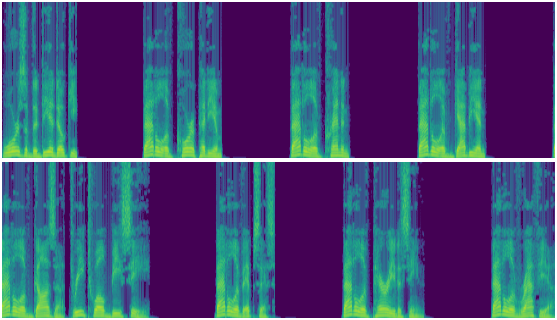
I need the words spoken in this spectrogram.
Wars of the Diadochi Battle of Corupedium Battle of Cranon Battle of Gabiene Battle of Gaza 312 BC Battle of Ipsus Battle of Paraitacene Battle of Raphia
